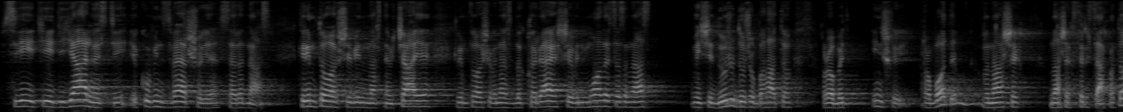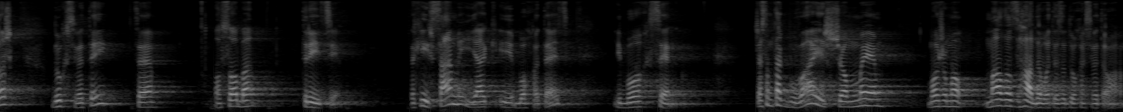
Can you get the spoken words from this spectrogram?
всієї тієї діяльності, яку Він звершує серед нас. Крім того, що Він нас навчає, крім того, що Він нас докоряє, що Він молиться за нас, він ще дуже-дуже багато робить іншої роботи в наших, в наших серцях. Отож, Дух Святий це особа трійці, такий самий, як і Бог Отець, і Бог Син. Часом так буває, що ми можемо мало згадувати за Духа Святого.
